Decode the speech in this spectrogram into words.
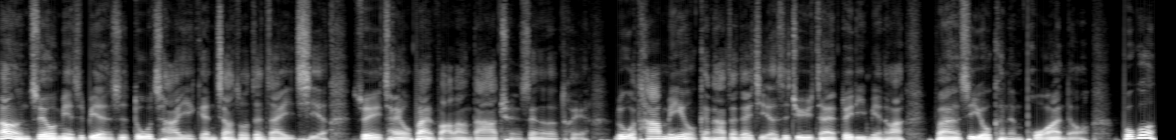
当然最后面是变成是督察也跟教授站在一起了，所以才有办法让大家全身而退。如果他没有跟他站在一起，而是继续站在对立面的话，反而是有可能破案的哦。不过，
